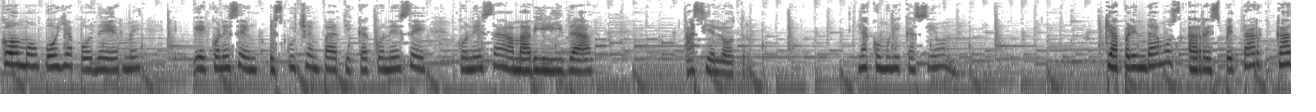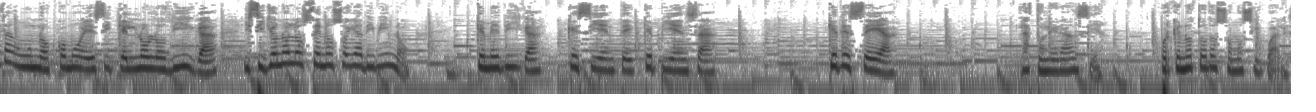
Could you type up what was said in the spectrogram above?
¿cómo voy a ponerme eh, con esa escucha empática, con, ese, con esa amabilidad hacia el otro? La comunicación que aprendamos a respetar cada uno como es y que él no lo diga. Y si yo no lo sé, no soy adivino. Que me diga qué siente, qué piensa, qué desea. La tolerancia, porque no todos somos iguales.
